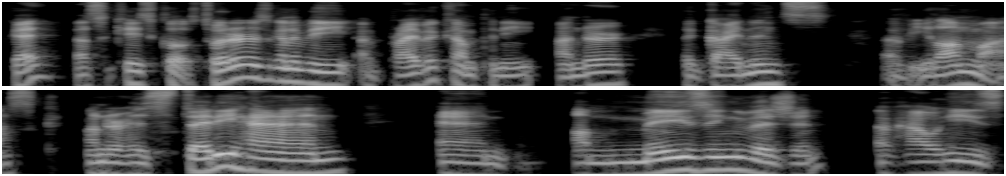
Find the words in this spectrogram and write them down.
Okay, that's the case closed. Twitter is going to be a private company under the guidance of Elon Musk under his steady hand and amazing vision of how he's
